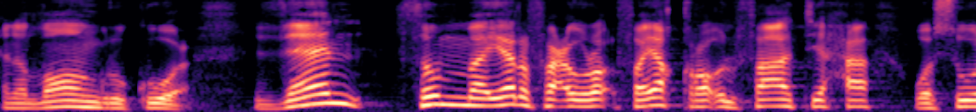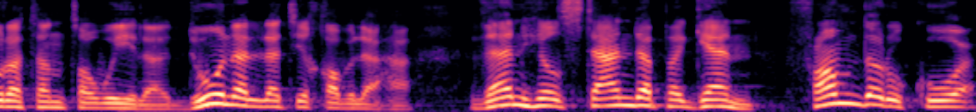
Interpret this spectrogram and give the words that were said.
and a long ruku'. Then ثم يرفع فيقرأ الفاتحة وسورة طويلة دون التي قبلها. Then he'll stand up again from the ruku'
